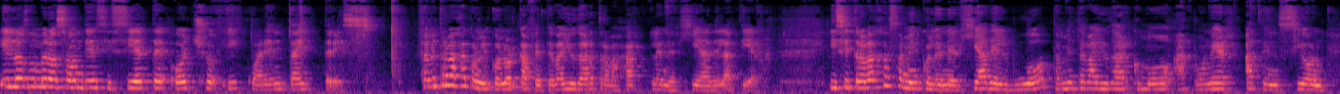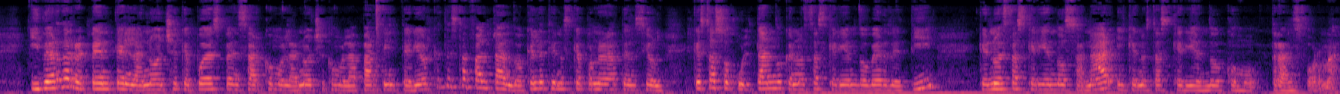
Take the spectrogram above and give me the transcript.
Y los números son 17, 8 y 43. También trabaja con el color café, te va a ayudar a trabajar la energía de la tierra. Y si trabajas también con la energía del búho, también te va a ayudar como a poner atención y ver de repente en la noche que puedes pensar como la noche, como la parte interior, ¿qué te está faltando? ¿A qué le tienes que poner atención? ¿Qué estás ocultando que no estás queriendo ver de ti? que no estás queriendo sanar y que no estás queriendo como transformar.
